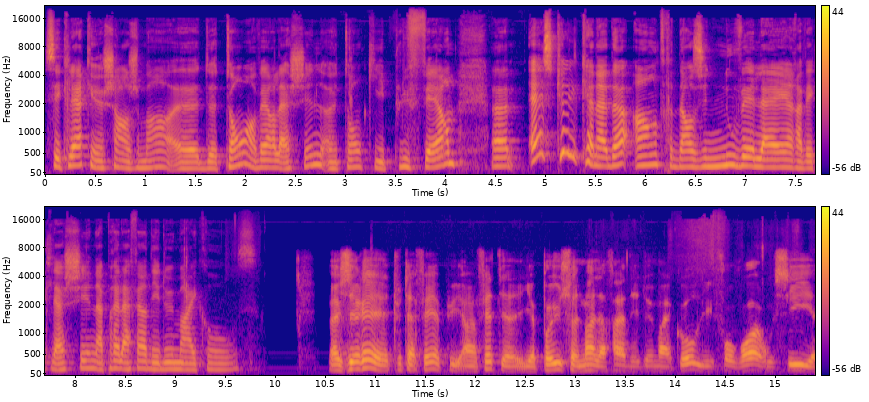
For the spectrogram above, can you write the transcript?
C'est clair qu'il y a un changement de ton envers la Chine, un ton qui est plus ferme. Est-ce que le Canada entre dans une nouvelle ère avec la Chine après l'affaire des deux Michaels? Bien, je dirais tout à fait. Puis, en fait, il n'y a pas eu seulement l'affaire des deux Michaels. Il faut voir aussi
